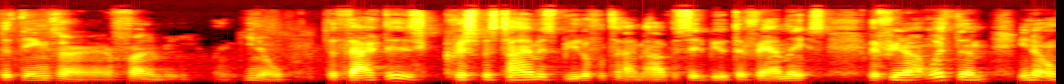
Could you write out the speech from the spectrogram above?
the things that are in front of me. Like you know, the fact is, Christmas time is beautiful time, obviously to be with their families. But if you're not with them, you know,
